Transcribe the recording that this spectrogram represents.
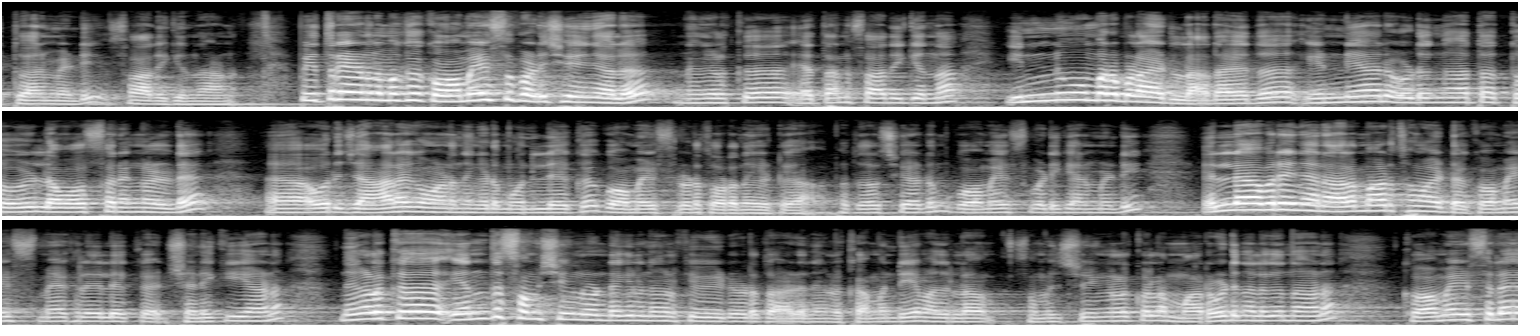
എത്തുവാൻ വേണ്ടി സാധിക്കുന്നതാണ്. അപ്പോൾ ഇത്രയാണ് നമുക്ക് കോമേഴ്സ് പഠിച്ചു കഴിഞ്ഞാൽ നിങ്ങൾക്ക് എത്താൻ സാധിക്കുന്ന ഇന്നൂമറബിൾ ആയിട്ടുള്ള അതായത് എണ്ണിയാൽ ഒടുങ്ങാത്ത തൊഴിലവസരങ്ങളുടെ ഒരു ജാലകമാണ് നിങ്ങളുടെ മുന്നിലേക്ക് കോമേഴ്സിലൂടെ തുറന്നു കിട്ടുക. അപ്പോൾ തീർച്ചയായിട്ടും കോമേഴ്സ് പഠിക്കാൻ വേണ്ടി എല്ലാവരെയും ഞാൻ ആത്മാർത്ഥമായിട്ട് കോമേഴ്സ് മേഖലയിലേക്ക് ക്ഷണിക്കുകയാണ്. നിങ്ങൾക്ക് എന്ത് സംശയങ്ങളുണ്ടെങ്കിലും നിങ്ങൾക്ക് വീഡിയോയുടെ താഴെ നിങ്ങൾ കമന്റ് ചെയ്യാം. അതിലുള്ള സംശയങ്ങൾക്കുള്ള മറുപടി നൽകുന്നതാണ് കോമേഴ്സിലെ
